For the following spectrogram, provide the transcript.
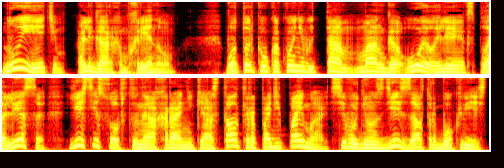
Ну и этим, олигархам хреновым. Вот только у какой-нибудь там Манго Ойл или Эксплолеса есть и собственные охранники, а сталкера поди поймай. Сегодня он здесь, завтра бог весть.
